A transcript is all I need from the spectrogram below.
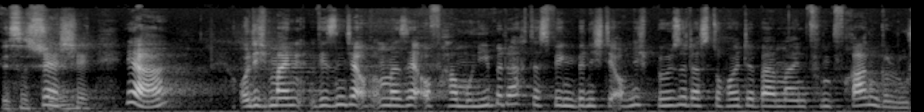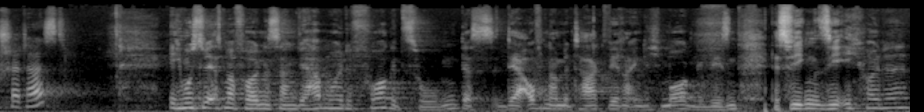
Ist es Sehr schön? schön. Ja. Und ich meine, wir sind ja auch immer sehr auf Harmonie bedacht, deswegen bin ich dir auch nicht böse, dass du heute bei meinen fünf Fragen geluschert hast. Ich muss dir erstmal Folgendes sagen. Wir haben heute vorgezogen. Das, der Aufnahmetag wäre eigentlich morgen gewesen. Deswegen sehe ich heute,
